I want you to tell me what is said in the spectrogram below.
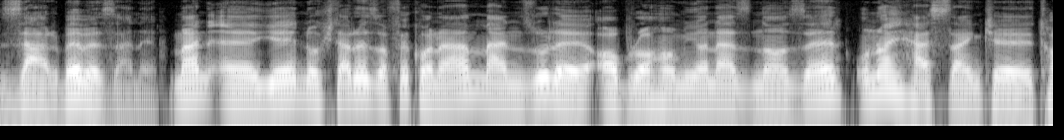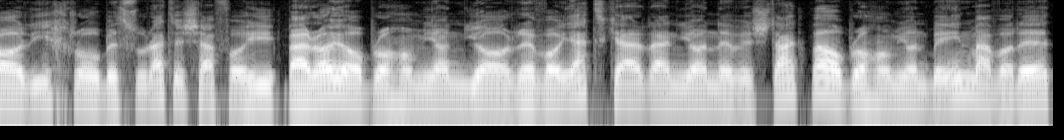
ضربه بزنه. من یه نکته رو اضافه کنم. منظور آبراهامیان از ناظر اونایی هستن که تاریخ رو به صورت شفاهی برای آبراهامیان یا روایت کردن یا نوشتن و آبراهامیان به این موارد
